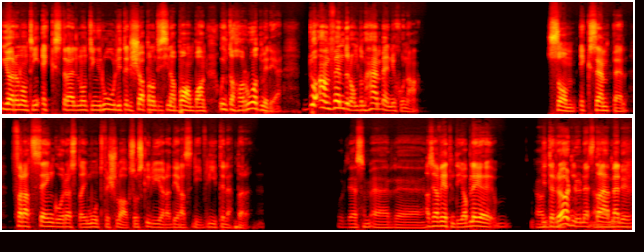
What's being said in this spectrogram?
göra någonting extra eller någonting roligt eller köpa något till sina barnbarn och inte har råd med det, då använder de de här människorna som exempel för att sen gå och rösta emot förslag som skulle göra deras liv lite lättare. Och det som är... Eh, Alltså jag vet inte, jag blev ja, lite det blir- rörd nu nästan ja, det men, blir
